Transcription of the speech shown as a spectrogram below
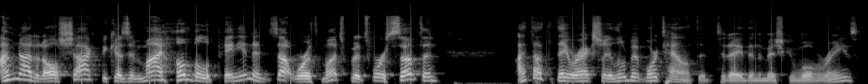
I'm not at all shocked because, in my humble opinion, and it's not worth much, but it's worth something I thought that they were actually a little bit more talented today than the Michigan Wolverines.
